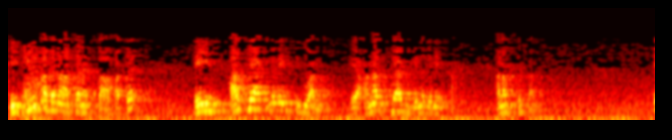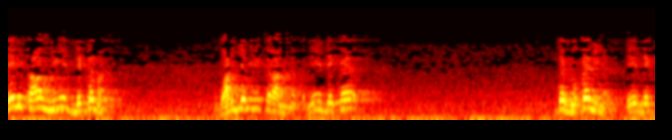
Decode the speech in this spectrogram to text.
මේ පිළිපදනා තැනත්තාට එයින් අර්ථයක් නෙවෙයි සිදුවන්නේ. එය අනර්ථයක් ගෙන දෙන එකක්. අනත්ත් සංහිත. ඒ නිසා මේ දෙකම වර්ජනය කරන්නට මේ දෙක ද නොපැමිණ ඒ දෙක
